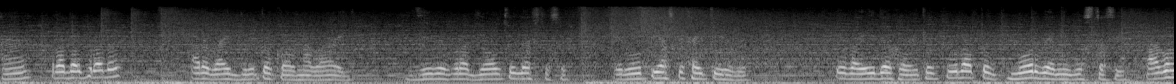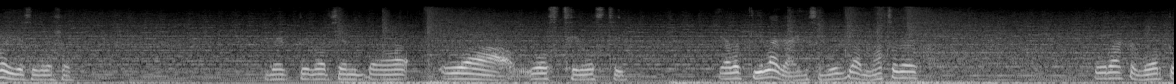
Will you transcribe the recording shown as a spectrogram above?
হ্যাঁ পুরাদর পুরাদর আরে ভাই, দ্রুত কর না ভাই। ধীরে পুরা জল চলে আসতেছে। রুটি আজকে খাইতে হবে। ও ভাই, এই দেখো এটা পুরা তো মরবে আমি বুঝতেছি। পাগল হয়ে গেছে এগুলো সব। দেখতে পাচ্ছেন অস্থির অস্থির। আবার কি লাগাই গেছে বুঝলাম না। তো পুরো একটা ঘর তো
